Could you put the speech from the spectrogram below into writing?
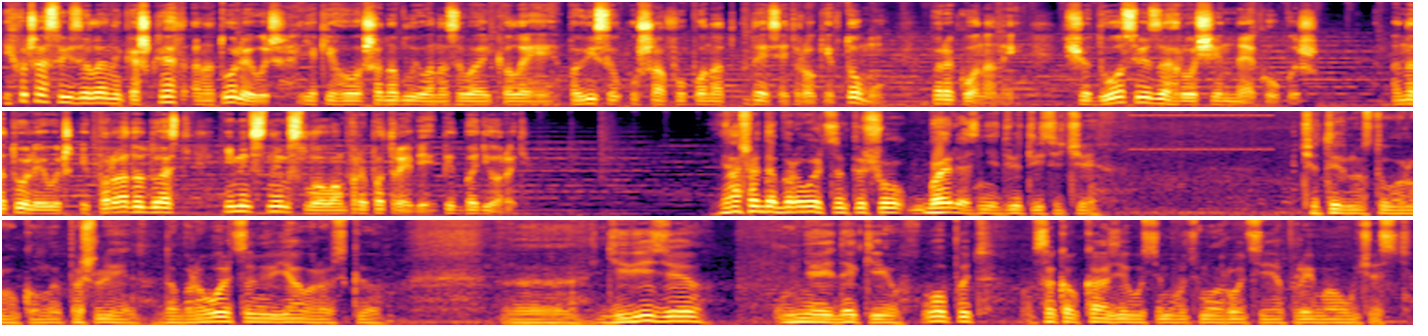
І хоча свій зелений кашкет Анатолійович, як його шанобливо називають колеги, повісив у шафу понад 10 років тому, переконаний, що досвід за гроші не купиш. Анатолійович і пораду дасть, і міцним словом при потребі підбадьорить. Я ще добровольцем пішов в березні 2014 року. Ми пішли добровольцями в Яворовську е, дивізію. У мене є деякий опит в Закавказі в 88 році я приймав участь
